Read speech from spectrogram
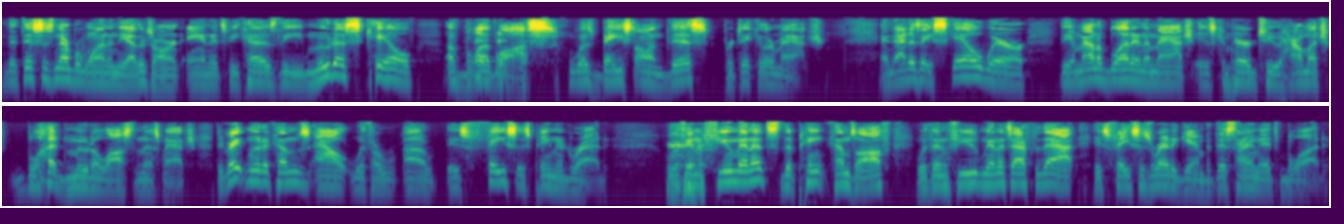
that this is number one and the others aren't, and it's because the Muta scale of blood loss was based on this particular match. And that is a scale where the amount of blood in a match is compared to how much blood Muta lost in this match. The Great Muta comes out with a, uh, his face is painted red. Within a few minutes, the paint comes off. Within a few minutes after that, his face is red again, but this time it's blood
